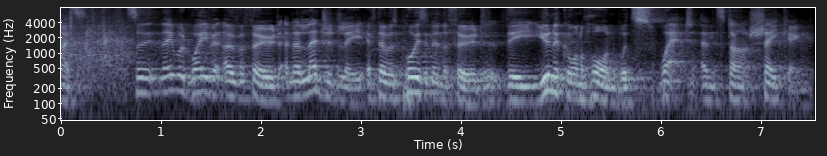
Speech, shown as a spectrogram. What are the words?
nice. So they would wave it over food, and allegedly, if there was poison in the food, the unicorn horn would sweat and start shaking.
